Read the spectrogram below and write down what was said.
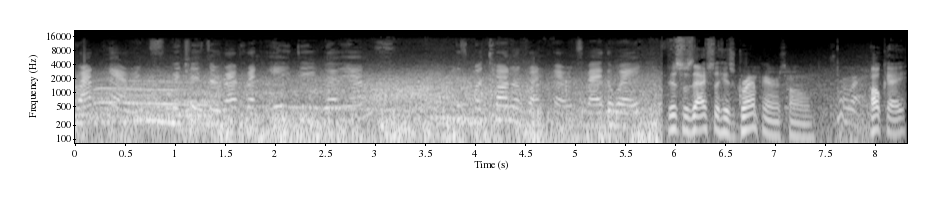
grandparents, which is the Reverend A.D. Williams, his maternal grandparents, by the way. This was actually his grandparents' home. Correct. Okay.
